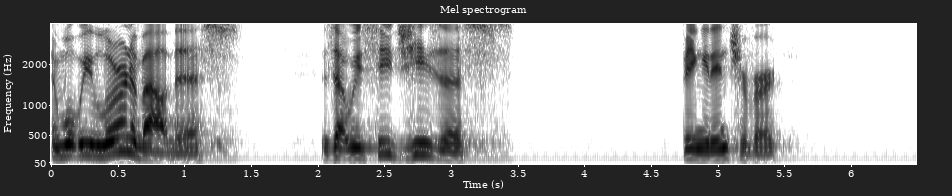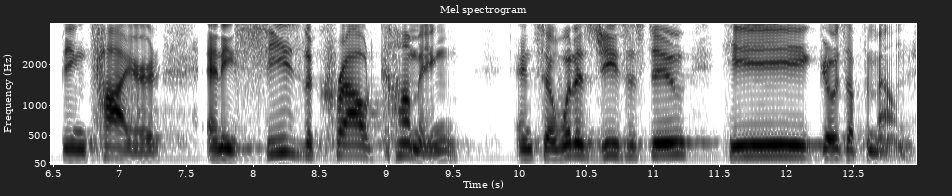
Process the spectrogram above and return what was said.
And what we learn about this is that we see Jesus being an introvert, being tired, and he sees the crowd coming. And so, what does Jesus do? He goes up the mountain.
